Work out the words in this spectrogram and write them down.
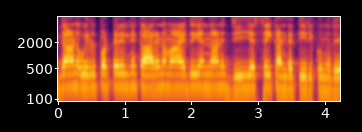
ഇതാണ് ഉരുൾപൊട്ടലിന് കാരണമായത് എന്നാണ് ജി കണ്ടെത്തിയിരിക്കുന്നത്.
